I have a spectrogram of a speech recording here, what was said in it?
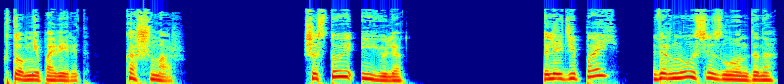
Кто мне поверит? Кошмар. 6 июля. Леди Пай вернулась из Лондона.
